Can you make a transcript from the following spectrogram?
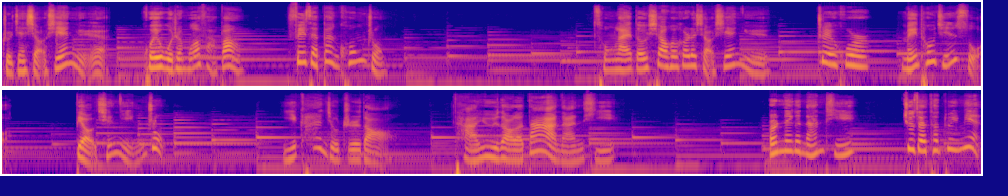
只见小仙女挥舞着魔法棒，飞在半空中。从来都笑呵呵的小仙女，这会儿眉头紧锁。表情凝重，一看就知道他遇到了大难题，而那个难题就在他对面，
